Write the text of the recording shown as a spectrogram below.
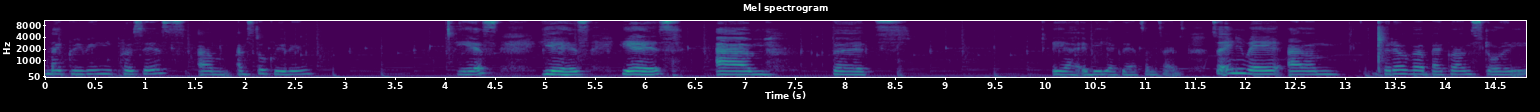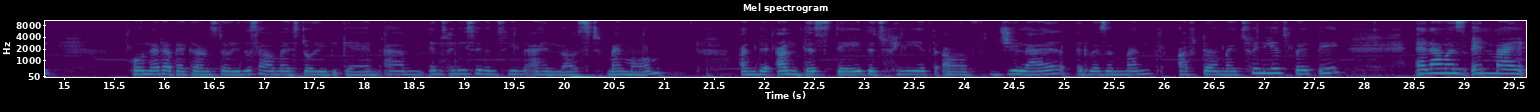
my grieving process. Um i'm still grieving. Yes yes yes. Um but yeah it be like that sometimes. So anyway um bit of a background story. Or not a background story this is how my story began. Um in 2017 i lost my mom on the on this day the 20th of july. It was a month after my 20th birthday. And i was in my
